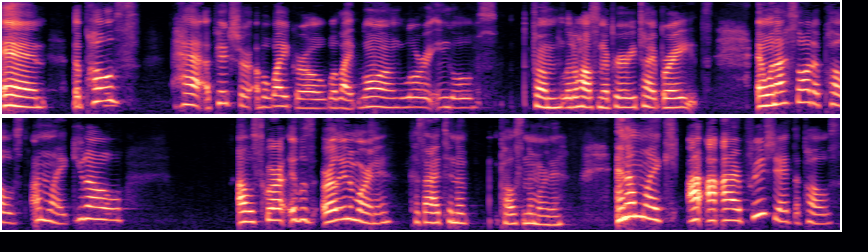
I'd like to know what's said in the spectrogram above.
And the post had a picture of a white girl with like long Laura Ingalls from Little House on the Prairie type braids. And when I saw the post, I'm like, you know, I was scroll. It was early in the morning because I tend to post in the morning. And I'm like, I, I, I appreciate the post,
